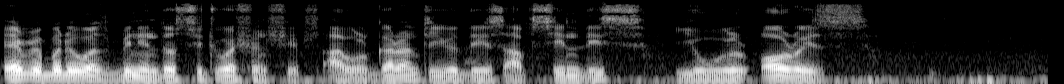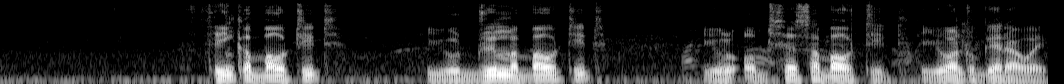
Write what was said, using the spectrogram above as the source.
everybody who has been in those situationships, I will guarantee you this, I've seen this, you will always think about it, you will dream about it, you will obsess about it. You want to get away.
